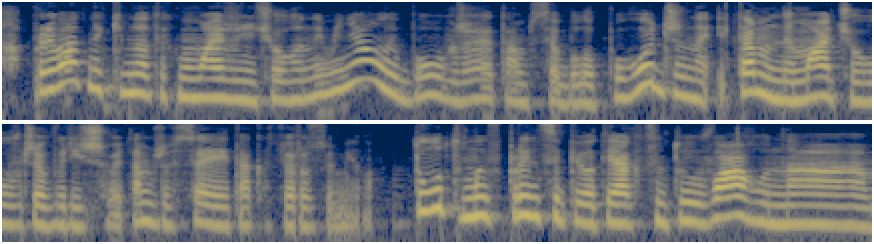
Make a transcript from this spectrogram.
В приватних кімнатах ми майже нічого не міняли, бо вже там все було погоджено, і там нема чого вже вирішувати. Там вже все і так зрозуміло. Тут ми, в принципі, от я акцентую увагу на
